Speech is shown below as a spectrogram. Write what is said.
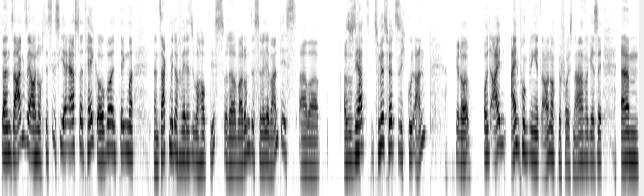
dann sagen sie auch noch, das ist ihr erster Takeover und ich denke mal, dann sagt mir doch, wer das überhaupt ist oder warum das relevant ist. Aber, also sie hat, zumindest hört sie sich gut an. Genau. Äh, und ein, ein Punkt ich jetzt auch noch, bevor ich es nachher vergesse. Ähm,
